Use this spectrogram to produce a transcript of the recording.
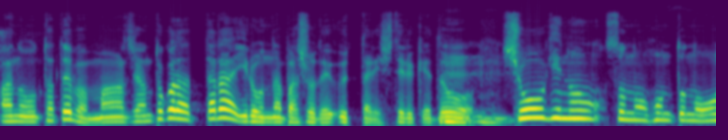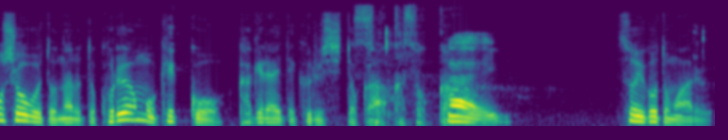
あの例えば麻雀とかだったらいろんな場所で打ったりしてるけど、うんうん。将棋のその本当の大勝負となるとこれはもう結構限られてくるしとそかっかそっか、はい、そういうこともある。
